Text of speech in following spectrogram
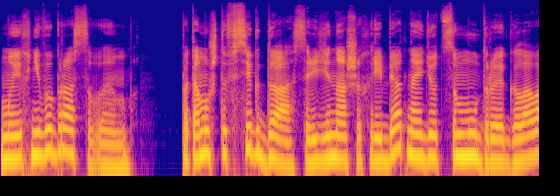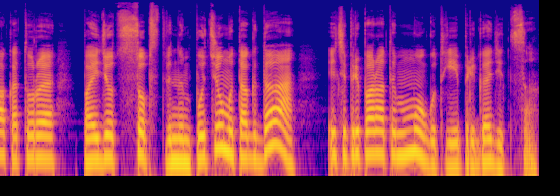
Мы их не выбрасываем, потому что всегда среди наших ребят найдется мудрая голова, которая пойдет собственным путем, и тогда эти препараты могут ей пригодиться.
